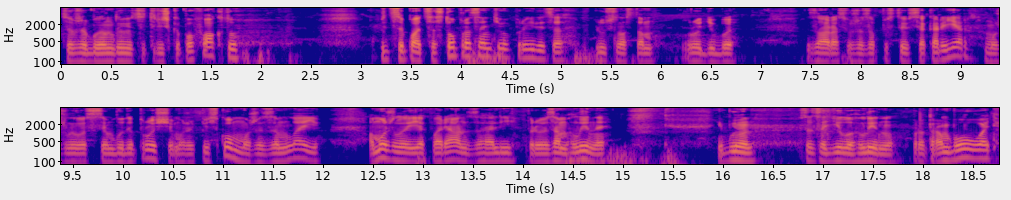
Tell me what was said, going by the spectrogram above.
Це вже будемо дивитися трішки по факту. Підсипати це 100% прийдеться. Плюс у нас там вроді би Зараз вже запустився кар'єр, можливо, з цим буде проще, може піском, може землею. А може, як варіант, взагалі привеземо глини і будемо все це діло глину протрамбовувати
